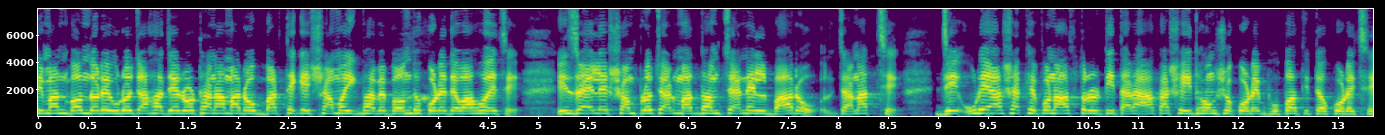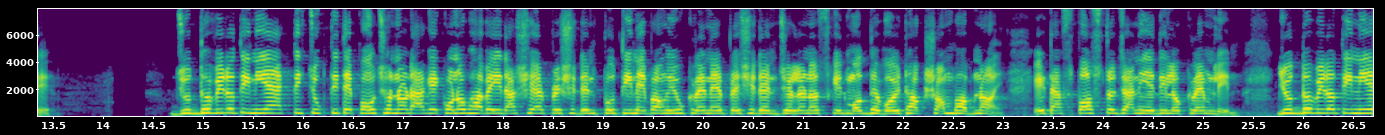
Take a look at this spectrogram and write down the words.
বিমানবন্দরে উড়োজাহাজের ওঠানামা রোববার থেকে সাময়িকভাবে বন্ধ করে দেওয়া হয়েছে। ইসরায়েলের সম্প্রচার মাধ্যম চ্যানেল বারো জানাচ্ছে যে, উড়ে আসা ক্ষেপণাস্ত্রটি তারা আকাশেই ধ্বংস করে ভূপাতিত করেছে। যুদ্ধবিরতি নিয়ে একটি চুক্তিতে পৌঁছানোর আগে কোনোভাবেই রাশিয়ার প্রেসিডেন্ট পুতিন এবং ইউক্রেনের প্রেসিডেন্ট জেলেনস্কির মধ্যে বৈঠক সম্ভব নয়, এটা স্পষ্ট জানিয়ে দিল ক্রেমলিন। যুদ্ধবিরতি নিয়ে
